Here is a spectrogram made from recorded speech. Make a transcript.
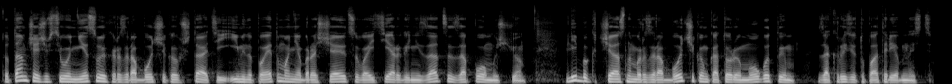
то там чаще всего нет своих разработчиков в штате, и именно поэтому они обращаются в IT-организации за помощью, либо к частным разработчикам, которые могут им закрыть эту потребность.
